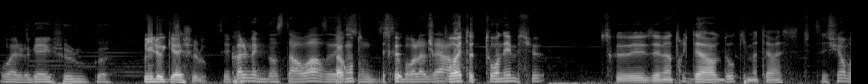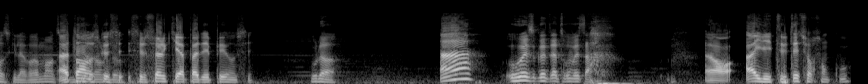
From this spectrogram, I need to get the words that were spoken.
Ouais, le gars est chelou quoi. Oui, le gars est chelou. C'est pas le mec dans Star Wars avec Par contre, son est-ce que sabre laser. Pourrais te tourner, monsieur? Parce que vous avez un truc derrière le dos qui m'intéresse. C'est chiant parce qu'il a vraiment un truc Attends, parce dans que c'est le seul qui a pas d'épée aussi. Oula. Hein Où est-ce que t'as trouvé ça Alors, ah, il était peut-être sur son coup.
